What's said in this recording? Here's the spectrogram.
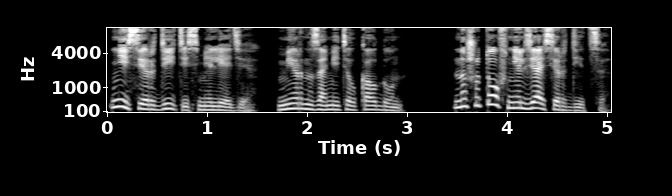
«Не сердитесь, миледи», — мирно заметил колдун. «На шутов нельзя сердиться.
